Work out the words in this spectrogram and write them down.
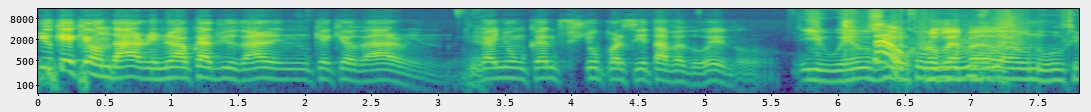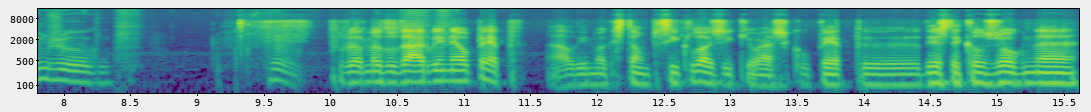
E o que é que é um Darwin? Não há bocado viu o Darwin? O que é que é o Darwin? Ganhou um canto, fechou, parecia que estava doido. E o Enzo Não, o problema- um no último jogo. O problema do Darwin é o Pep. há ali uma questão psicológica. Eu acho que o Pepe, desde aquele jogo na.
